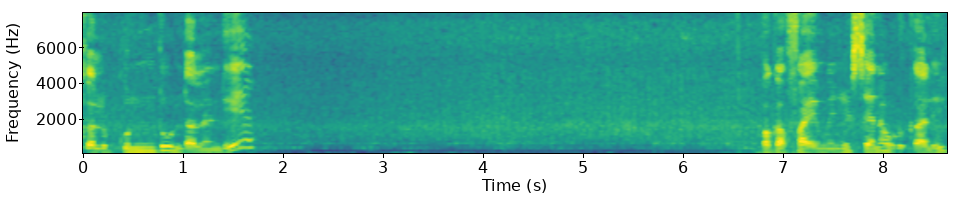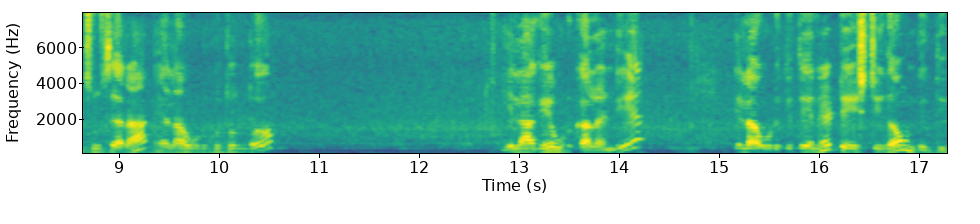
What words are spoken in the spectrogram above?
కలుపుకుంటూ ఉండాలండి. ఒక ఫైవ్ మినిట్స్ అయినా ఉడకాలి. చూసారా ఎలా ఉడుకుతుందో? ఇలాగే ఉడకాలండి. ఇలా ఉడికితేనే టేస్టీగా ఉండిద్ది.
